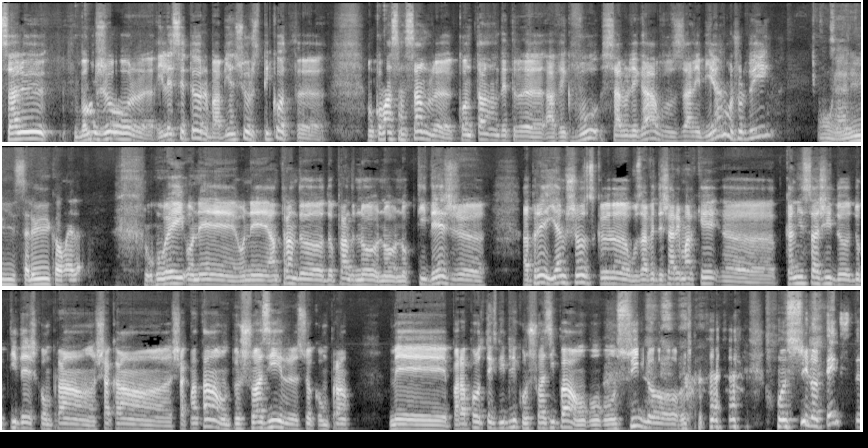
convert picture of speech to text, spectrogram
Salut, bonjour. Il est 7 heures, bah, bien sûr, Spicote. On commence ensemble, content d'être avec vous. Salut les gars, vous allez bien aujourd'hui? Oui, salut, Cornel. Oui, on est, on est en train de, de prendre nos, nos, nos, petits déj. Après, il y a une chose que vous avez déjà remarqué, euh, quand il s'agit de, de petits déj qu'on prend chacun, chaque matin, on peut choisir ce qu'on prend. Mais par rapport au texte biblique, on ne choisit pas, on, on, on suit le, on suit le texte.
